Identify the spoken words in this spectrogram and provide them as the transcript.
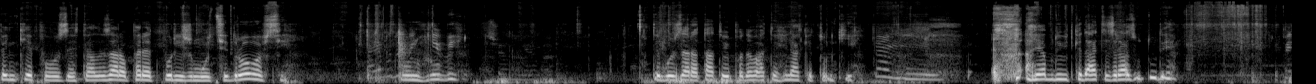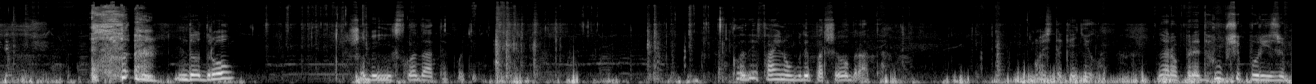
Пеньки повозити, але зараз вперед поріжемо ці дрова всі. Вон грубі. Ти будеш зараз татові подавати гіляки тонкі. А я буду відкидати зразу туди. до дров, щоб їх складати потім. Клади файно буде перше обрати. Ось таке діло. Зараз перед грубші поріжемо.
